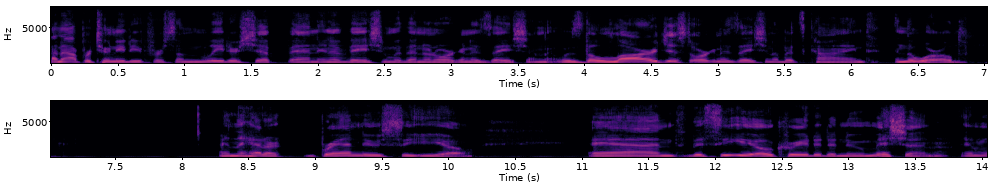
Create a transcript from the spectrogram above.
an opportunity for some leadership and innovation within an organization. It was the largest organization of its kind in the world. And they had a brand new CEO and the CEO created a new mission. And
